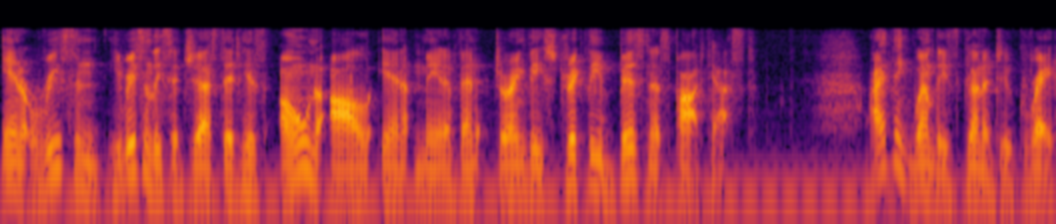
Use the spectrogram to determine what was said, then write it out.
In recent, he recently suggested his own all-in main event during the Strictly Business podcast. I think Wembley's gonna do great,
